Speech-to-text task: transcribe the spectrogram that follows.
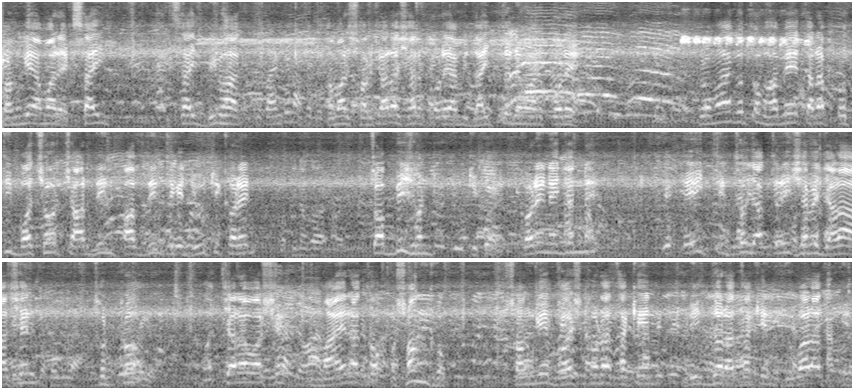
সঙ্গে আমার এক্সাইজ এক্সাইজ বিভাগ, আমার সরকার আসার পরে আমি দায়িত্ব নেওয়ার পরে ক্রমাগতভাবে তারা প্রতি বছর চার দিন, পাঁচ দিন থেকে ডিউটি করেন, চব্বিশ ঘণ্টা ডিউটি করেন। করেন এই জন্যে যে এই তীর্থযাত্রী হিসেবে যারা আসেন ছোট্ট বাচ্চারাও আসে মায়েরা তো অসংখ্য। সঙ্গে বয়স্করা থাকেন, বৃদ্ধরা থাকেন যুবারা থাকেন।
